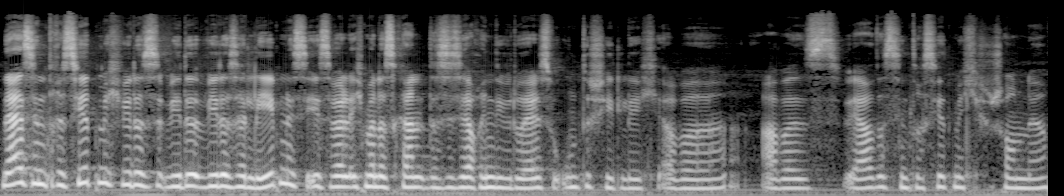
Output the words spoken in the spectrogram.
Nein, es interessiert mich, wie das, wie, wie das Erlebnis ist, weil ich meine, das, kann, das ist ja auch individuell so unterschiedlich, aber, aber es, ja, das interessiert mich schon, ja.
